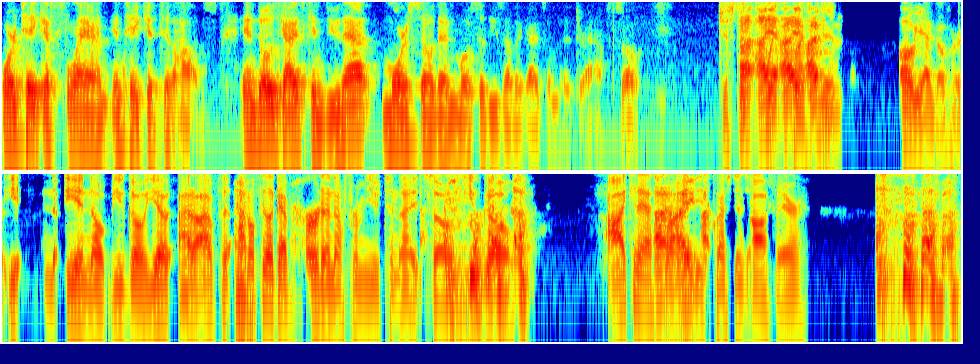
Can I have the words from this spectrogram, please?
or take a slant and take it to the house. And those guys can do that more so than most of these other guys in the draft. So, just a I- quick I- I- question. Oh yeah, go for it. Yeah, no, Ian, nope, you go. Yeah, I, I've, I don't feel like I've heard enough from you tonight, so you go. I can ask I- Ryan I- these questions off air. I,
